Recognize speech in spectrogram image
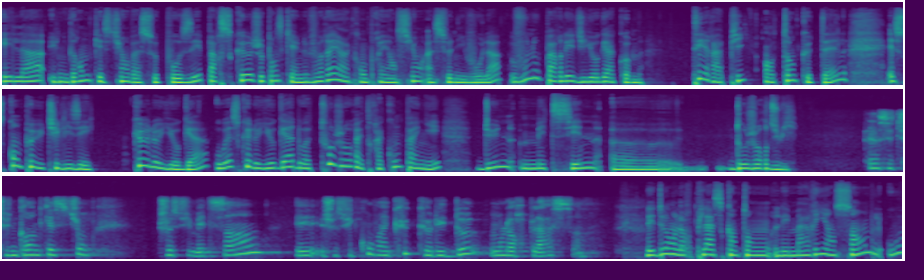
Et là, une grande question va se poser parce que je pense qu'il y a une vraie incompréhension à ce niveau-là. Vous nous parlez du yoga comme thérapie en tant que telle. Est-ce qu'on peut utiliser que le yoga ou est-ce que le yoga doit toujours être accompagné d'une médecine euh, d'aujourd'hui? Euh, C'est une grande question. Je suis médecin, et je suis convaincue que les deux ont leur place. Les deux ont leur place quand on les marie ensemble ou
